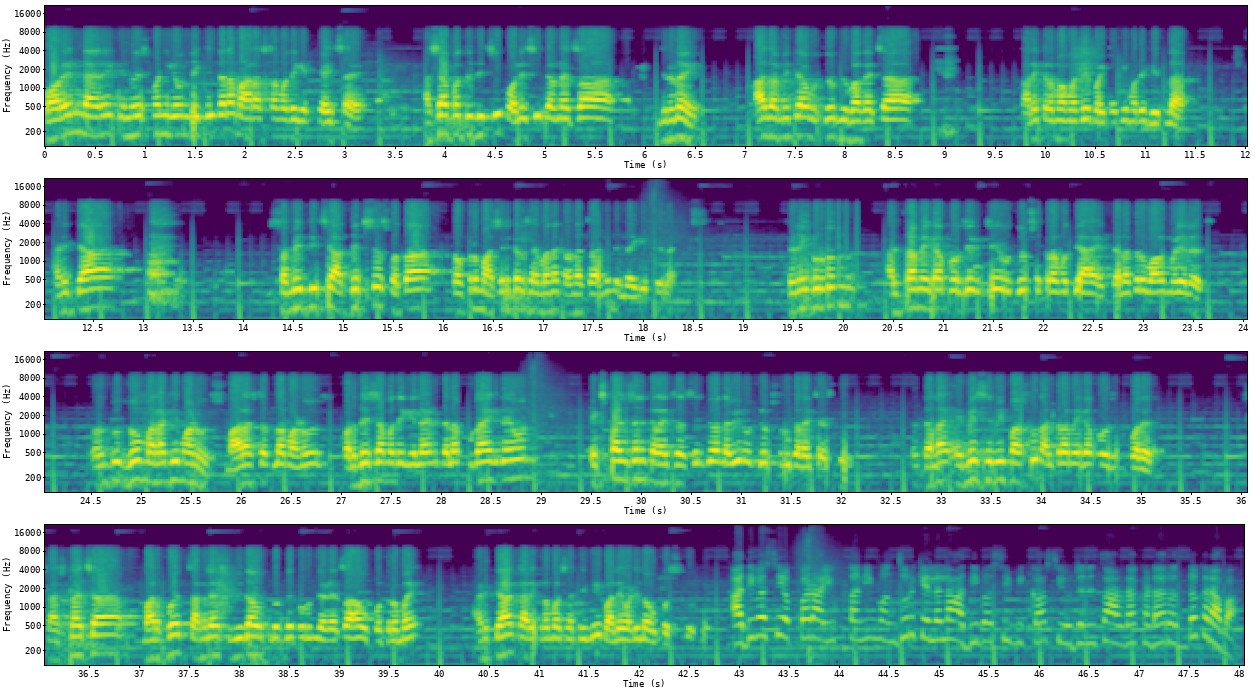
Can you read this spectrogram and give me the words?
फॉरेन डायरेक्ट इन्व्हेस्टमेंट घेऊन देखील त्यांना महाराष्ट्रामध्ये घ्यायचं आहे. अशा पद्धतीची पॉलिसी करण्याचा निर्णय आज आम्ही त्या उद्योग विभागाच्या कार्यक्रमामध्ये बैठकीमध्ये घेतला. आणि त्या समितीचे अध्यक्ष स्वतः डॉक्टर माशेलकर साहेबांना करण्याचा आम्ही निर्णय घेतलेला आहे. जेणेकरून अल्ट्रा मेगा प्रोजेक्ट जे उद्योग क्षेत्रामध्ये आहेत त्याला तर वाव मिळेलच. परंतु जो मराठी माणूस महाराष्ट्रातला माणूस परदेशामध्ये गेला आणि त्याला पुन्हा एकदा येऊन एक्सपान्शन करायचं असेल किंवा नवीन उद्योग सुरू करायचे असतील तर त्याला एमएसएमई पासून अल्ट्रा मेगा प्रोजेक्ट पर्यंत. शासनाच्या मार्फत चांगल्या सुविधा उपलब्ध करून देण्याचा हा उपक्रम आहे. आणि त्या कार्यक्रमासाठी मी बालेवाडीला उपस्थित होतो. आदिवासी अप्पर आयुक्तांनी मंजूर केलेला आदिवासी विकास योजनेचा आराखडा रद्द करावा.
